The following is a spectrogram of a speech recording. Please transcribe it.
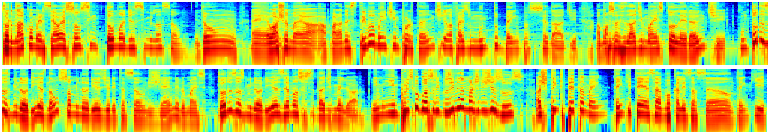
tornar comercial é só um sintoma de assimilação. Então, é, eu acho a, a parada extremamente importante e ela faz muito bem pra sociedade. É uma sociedade mais tolerante, com todas as minorias, não só minorias de orientação de gênero, mas todas as minorias, é uma sociedade melhor. E, e por isso que eu gosto, inclusive, da Marcha de Jesus. Acho que tem que ter também. Tem que ter essa vocalização, tem que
